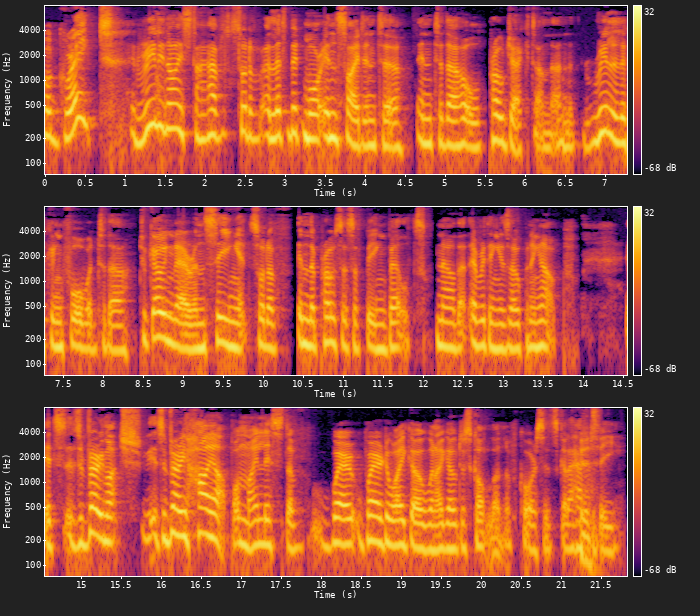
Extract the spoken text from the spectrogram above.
Well, great. Really nice to have sort of a little bit more insight into into the whole project, and, and really looking forward to the to going there and seeing it sort of in the process of being built. Now that everything is opening up, it's it's very much it's very high up on my list of where where do I go when I go to Scotland. Of course, it's going to have Good. to be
